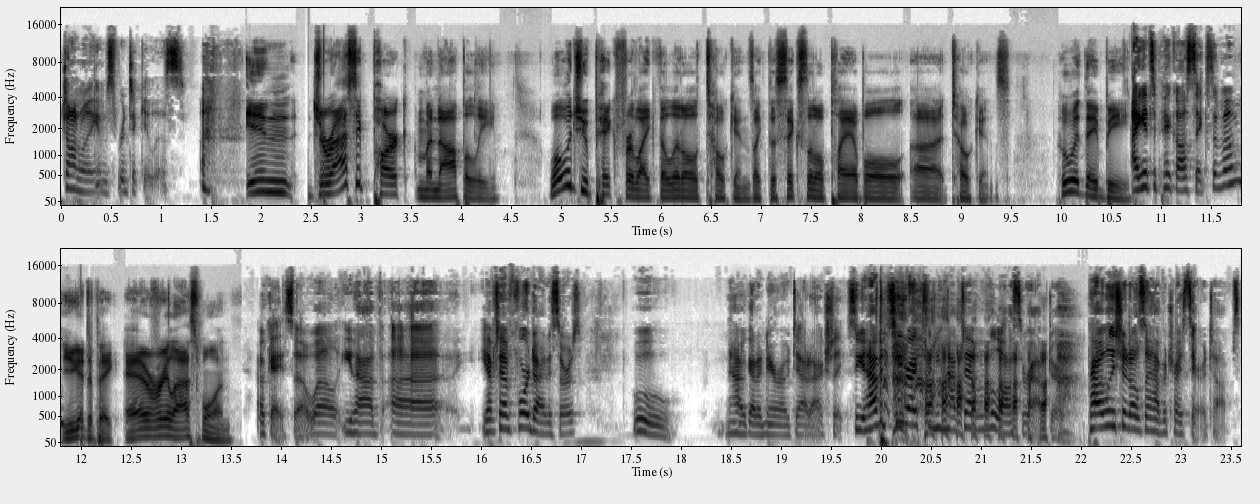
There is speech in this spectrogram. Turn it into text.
John Williams, ridiculous. In Jurassic Park Monopoly, what would you pick for like the little tokens, like the six little playable uh, tokens? Who would they be? I get to pick all six of them. you get to pick every last one. Okay, so well, you have uh you have to have four dinosaurs. Ooh. Now I've got to narrow it down actually. So you have a T-Rex and you have to have a Velociraptor. Probably should also have a Triceratops.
